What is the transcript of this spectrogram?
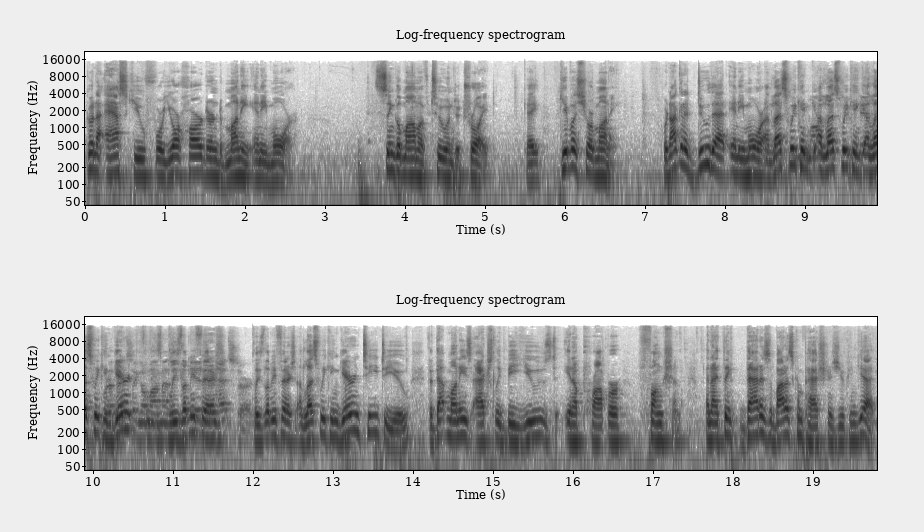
going to ask you for your hard-earned money anymore. Single mom of two in Detroit, okay? Give us your money. We're not going to do that anymore unless we can, unless we can, unless we can guarantee. mom Please let me finish. Please let me finish. Unless we can guarantee to you that that money is actually be used in a proper function. And I think that is about as compassionate as you can get.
